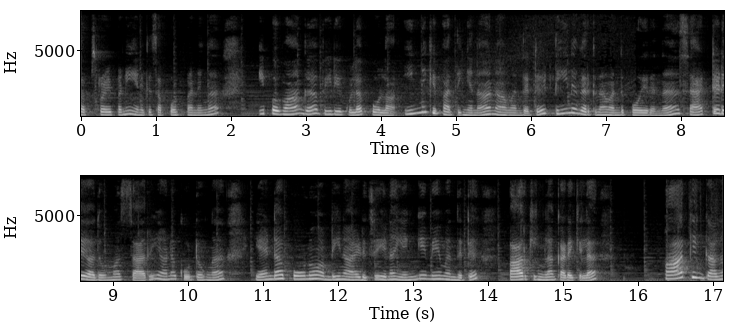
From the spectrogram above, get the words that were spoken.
சப்ஸ்கிரைப் பண்ணி எனக்கு சப்போர்ட் பண்ணுங்கள் இப்போ வாங்க வீடியோக்குள்ளே போகலாம் இன்றைக்கி பார்த்தீங்கன்னா நான் வந்துட்டு டி நகருக்கு தான் வந்து போயிருந்தேன். சாட்டர்டே அதுவுமா சரியான கூட்டங்க. ஏன்டா போகணும் அப்படின்னு ஆயிடுச்சு. ஏன்னா எங்கேயுமே வந்துட்டு பார்க்கிங்லாம் கிடைக்கல. பார்க்கிங்க்காக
